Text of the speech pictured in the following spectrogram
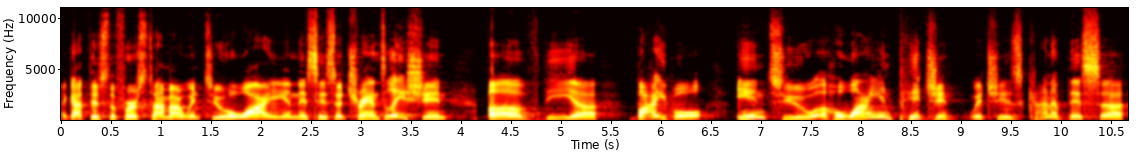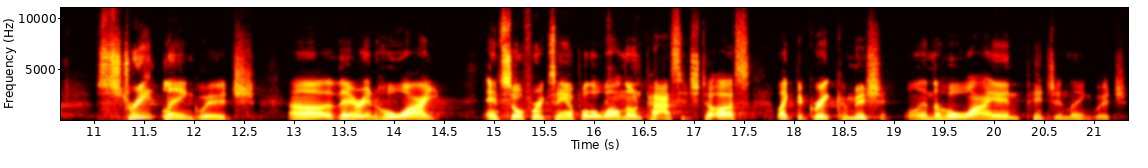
I got this the first time I went to Hawaii, and this is a translation of the uh, Bible into a Hawaiian pidgin, which is kind of this uh, street language uh, there in Hawaii. And so, for example, a well known passage to us like the Great Commission. Well, in the Hawaiian pidgin language,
